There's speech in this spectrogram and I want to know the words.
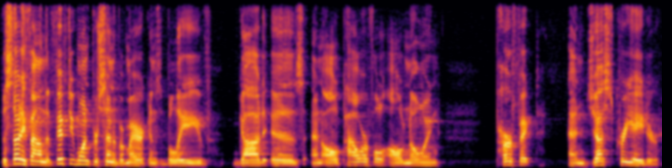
The study found that 51% of Americans believe God is an all powerful, all knowing, perfect, and just creator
